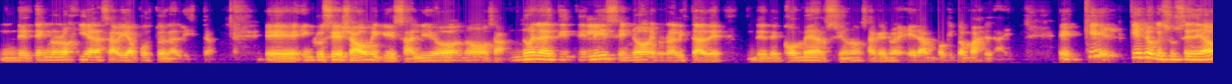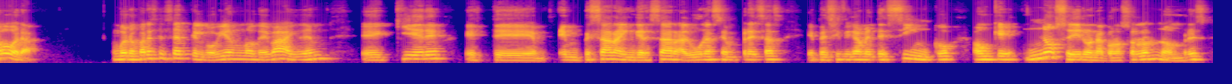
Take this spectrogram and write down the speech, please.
de tecnología las había puesto en la lista. Eh, inclusive Xiaomi que salió, ¿no? O sea, no en la Entity List, sino en una lista de de, comercio, ¿no? O sea, que no, era un poquito más light. Eh, ¿qué, es lo que sucede ahora? Bueno, parece ser que el gobierno de Biden eh, quiere este, empezar a ingresar algunas empresas, específicamente cinco, aunque no se dieron a conocer los nombres,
